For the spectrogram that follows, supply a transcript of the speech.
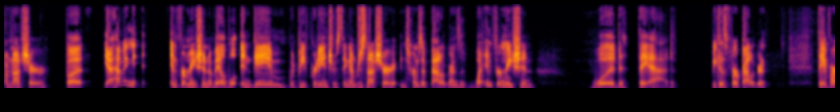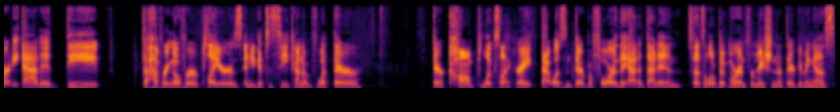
I'm not sure, but yeah, having information available in game would be pretty interesting. I'm just not sure in terms of battlegrounds, like what information would they add? Because for battleground they've already added the the hovering over players and you get to see kind of what their their comp looks like right? That wasn't there before. They added that in. So that's a little bit more information that they're giving us.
